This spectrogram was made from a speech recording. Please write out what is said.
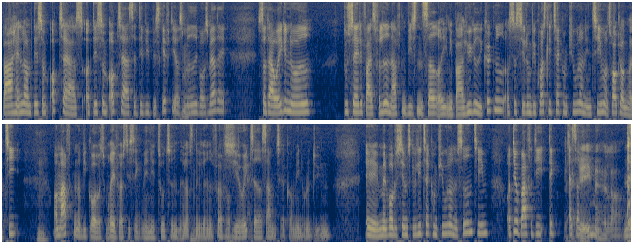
bare handler om det, som optager os, og det, som optager os, er det, vi beskæftiger os mm. med i vores hverdag. Så der er jo ikke noget... Du sagde det faktisk forleden aften, vi sådan sad og egentlig bare hyggede i køkkenet, og så siger du, vi kunne også lige tage computeren i en time, og jeg tror klokken var 10 mm. om aftenen, og vi går jo som regel først i seng ved en i to-tiden, eller sådan et eller andet, før, for vi har jo ikke taget os sammen til at komme ind under dynen. Øh, men hvor du siger, "Men skal vi lige tage computeren og sidde en time? Og det er jo bare fordi, det, Altså, game, eller... Nej,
